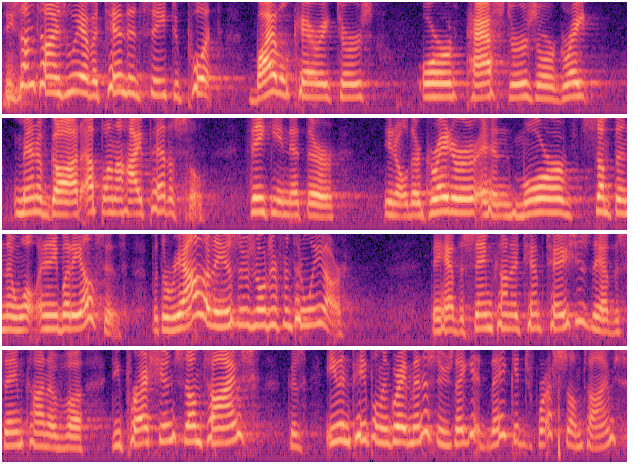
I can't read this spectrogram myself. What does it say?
See, sometimes we have a tendency to put Bible characters or pastors or great men of God up on a high pedestal, thinking that they're, you know, they're greater and more something than what anybody else is. But the reality is, there's no different than we are. They have the same kind of temptations. They have the same kind of uh, depression sometimes, because even people in great ministries they get they get depressed sometimes,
